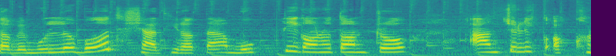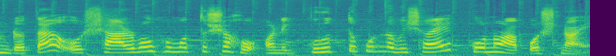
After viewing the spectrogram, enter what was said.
তবে মূল্যবোধ, স্বাধীনতা, মুক্তি, গণতন্ত্র, আঞ্চলিক অখণ্ডতা ও সার্বভৌমত্ব সহ অনেক গুরুত্বপূর্ণ বিষয়ে কোনো আপোষ নয়।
